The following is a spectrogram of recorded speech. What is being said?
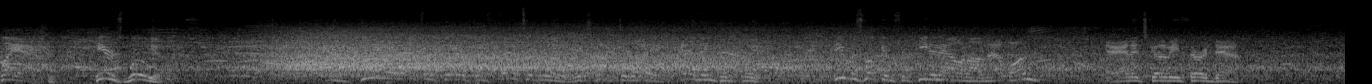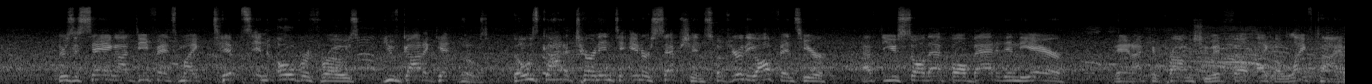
play action. Here's Williams. And good effort there defensively. It's knocked away and incomplete. He was looking for Keenan Allen on that it's going to be third down. There's a saying on defense, Mike, tips and overthrows, you've got to get those. Those got to turn into interceptions. So if you're the offense here, after you saw that ball batted in the air, man, I can promise you it felt like a lifetime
